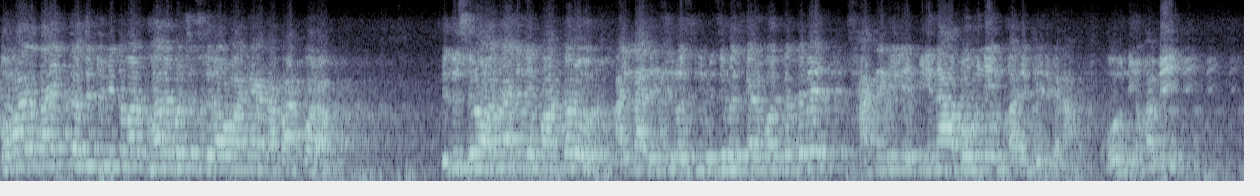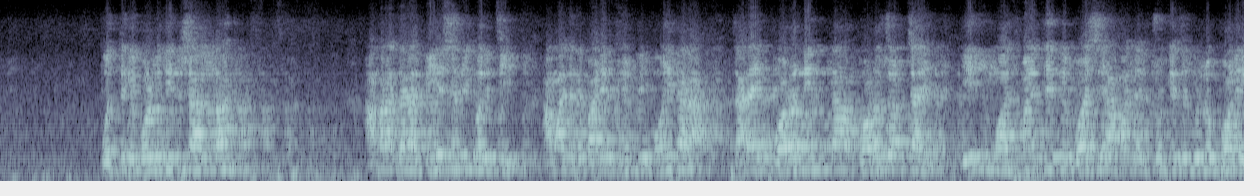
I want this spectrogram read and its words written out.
তোমার দায়িত্ব হচ্ছে তুমি তোমার ঘরে বসে সূরা ওয়াকিয়াটা পাঠ করাও। যদি সূরা ওয়াকিয়া যদি পাঠ করো, আল্লাহ রিজি রোজি রুজি রোজগার বরকত দেবে। হাতে গেলে বিনা বউ ঘরে ফিরবে না। বউ নিয়ে হবেই। প্রত্যেকে পড়বে ইনশাআল্লাহ। আমরা যারা বিয়ে শাদী করেছি, আমাদের বাড়ির ফ্যামিলি মহিলারা, যারা এই পরনিন্দা, পরচর্চায়, এই মজমায় থেকে বসে আমাদের চোখে যেগুলো পড়ে,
